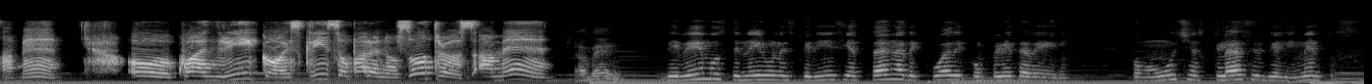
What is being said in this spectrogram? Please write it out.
Amén. Oh, cuán rico es Cristo para nosotros. Amén. Amén. Debemos tener una experiencia tan adecuada y completa de Él, como muchas clases de alimentos.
